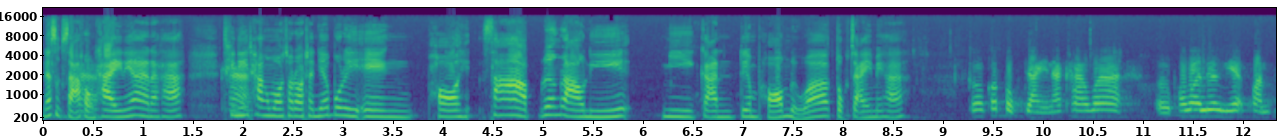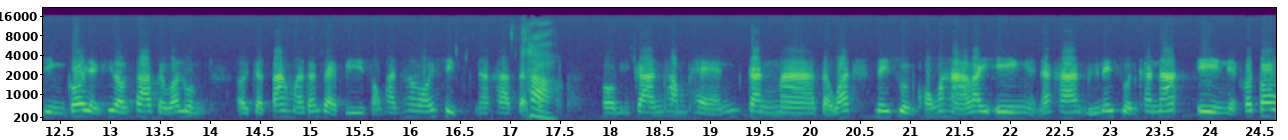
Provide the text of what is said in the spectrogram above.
นักศึกษาของไทยเนี่ยนะคะ ทีนี้ทางมทรธัญบุรีเองพอทราบเรื่องราวนี้ มีการเตรียมพร้อมหรือว่าตกใจไหมคะ ก็ก็ตกใจนะคะว่าเออเพราะว่าเรื่องนี้ความจริงก็อย่างที่เราทราบกันว่ารวมจัดตั้งมาตั้งแต่ปี 2510 นะคะ แต่มีการทำแผนกันมา แต่ว่าในส่วนของมหาลัยเองเนี่ยนะคะ หรือในส่วนคณะเองเนี่ยก็ต้อง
